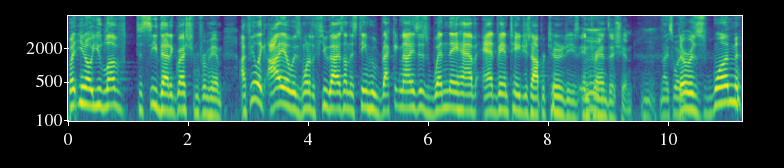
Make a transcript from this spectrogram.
but, you know, you love to see that aggression from him. I feel like Ayo is one of the few guys on this team who recognizes when they have advantageous opportunities in Mm. transition. Nice work. There was one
